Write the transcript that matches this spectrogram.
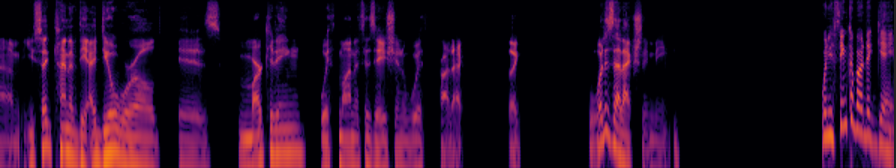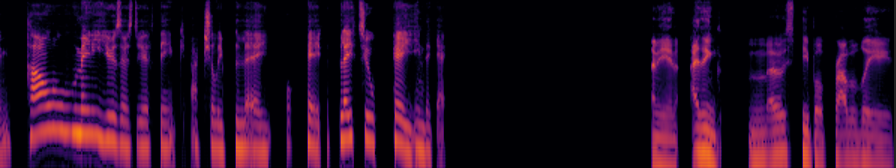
um, you said kind of the ideal world is marketing with monetization with product. Like, what does that actually mean? When you think about a game, how many users do you think actually play or pay, play to pay in the game? I mean, I think most people probably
